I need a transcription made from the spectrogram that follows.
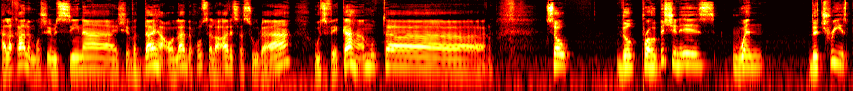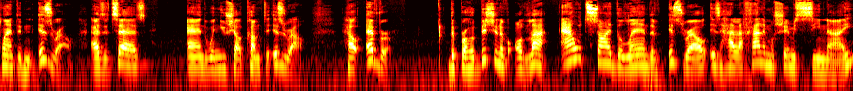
הלכה למשה מסיני שוודאי העולה בחוץ על הארץ אסורה וספקה המותר So the prohibition is when the tree is planted in Israel as it says and when you shall come to Israel however the prohibition of Odla outside the land of Israel is halacha Moshe Sinai.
